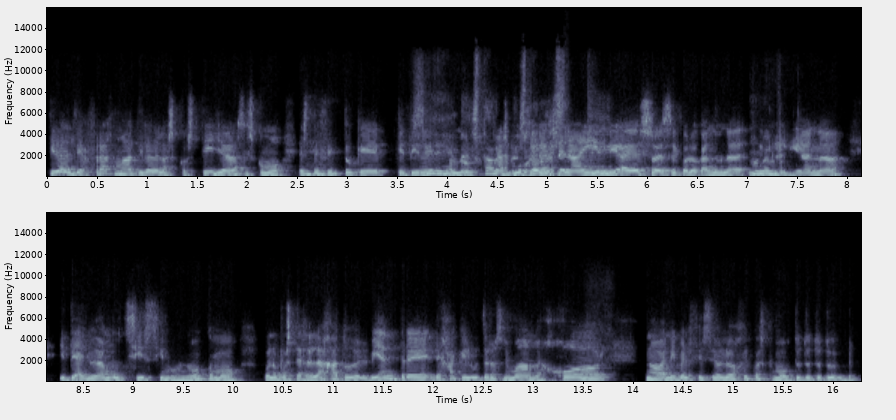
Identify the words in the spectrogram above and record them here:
tira del diafragma, tira de las costillas, es como este efecto que, que tiene cuando las mujeres de la India, eso es, se colocan de una, de y te ayuda muchísimo, ¿no? Como, bueno, pues te relaja todo el vientre, deja que el útero se mueva mejor, no, a nivel fisiológico es como tú, tú, tú,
